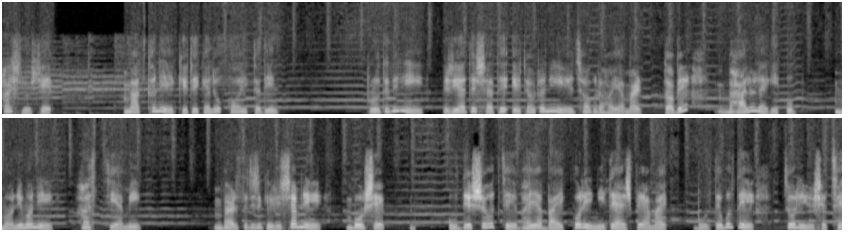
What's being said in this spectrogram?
হাসলো সে। মাঝখানে কেটে গেল কয়েকটা দিন। প্রতিদিনই রিয়াদের সাথে এটা ওটা নিয়ে ঝগড়া হয় আমার, তবে ভালো লাগে খুব। মনে মনে হাসছি আমি। ভার্সিটির গেটের সামনে বসে উদ্দেশ্য হচ্ছে ভাইয়া বাইক করে নিতে আসবে আমায়, বলতে বলতে চলে এসেছে।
